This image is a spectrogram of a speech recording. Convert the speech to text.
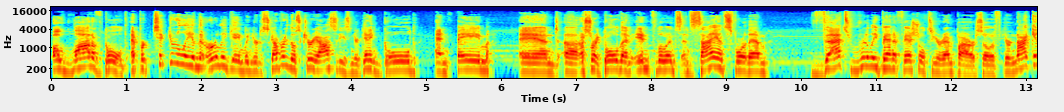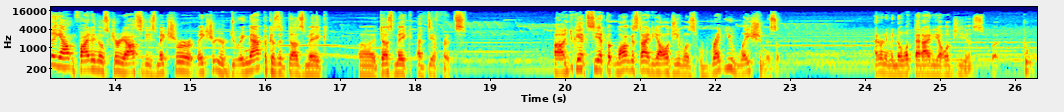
a lot of gold. And particularly in the early game when you're discovering those curiosities and you're getting gold and fame and, uh, sorry, gold and influence and science for them, that's really beneficial to your empire. So if you're not getting out and finding those curiosities, make sure make sure you're doing that because it does make uh, it does make a difference. Uh, you can't see it, but longest ideology was regulationism. I don't even know what that ideology is, but cool.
